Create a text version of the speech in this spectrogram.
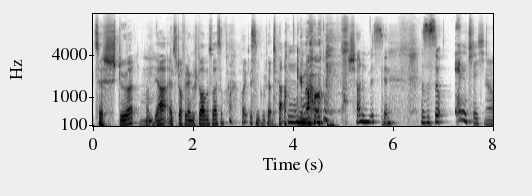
zerstört. Mhm. Und ja, als Joffrey dann gestorben ist, war es so, ha, heute ist ein guter Tag. Genau. Schon ein bisschen. Das ist so, endlich, Ja.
